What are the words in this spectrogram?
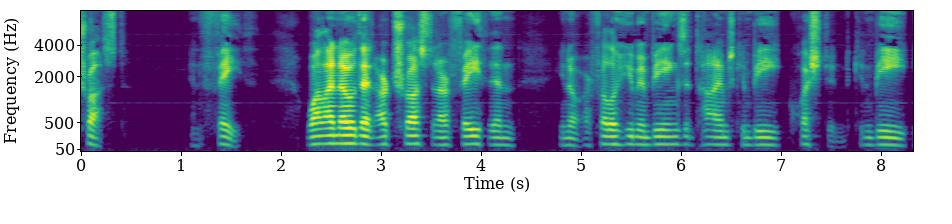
trust and faith. While I know that our trust and our faith in, you know, our fellow human beings at times can be questioned, can be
